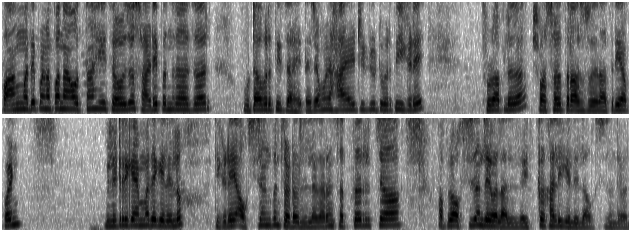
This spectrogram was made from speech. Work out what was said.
पांगमध्ये पण आपण आहोत ना हे जवळजवळ साडेपंधरा हजार फुटावरतीच आहे. त्याच्यामुळे हाय ॲटिट्यूडवरती इकडे थोडं आपल्याला श्वासाचा त्रास होतो रात्री आपण मिलिटरी कॅम्पमध्ये गेलेलो. तिकडे ऑक्सिजन पण चढवलेलं कारण सत्तरच्या आपलं ऑक्सिजन लेवल आलेलं इतकं खाली गेलेलं ऑक्सिजन लेवल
